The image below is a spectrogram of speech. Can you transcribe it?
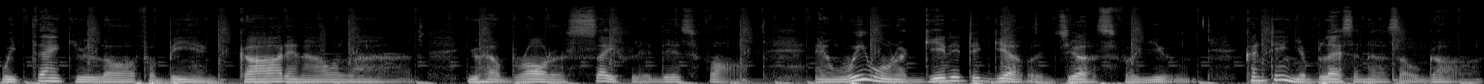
We thank you, Lord, for being God in our lives. You have brought us safely this far. And we want to get it together just for you. Continue blessing us, O oh God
